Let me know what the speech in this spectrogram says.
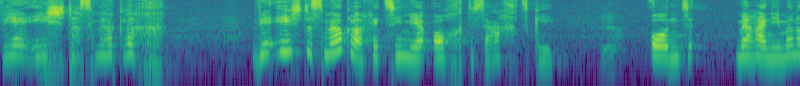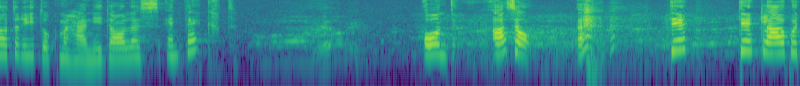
wie ist das möglich? Wie ist das möglich? Jetzt sind wir 68. Und wir haben immer noch den Eindruck, wir haben nicht alles entdeckt. Und also, die, die glauben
